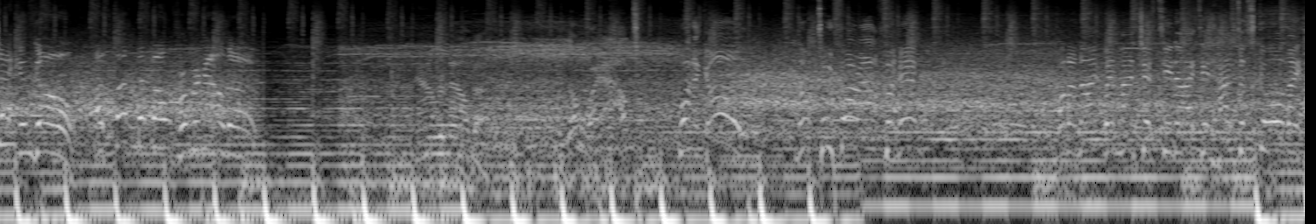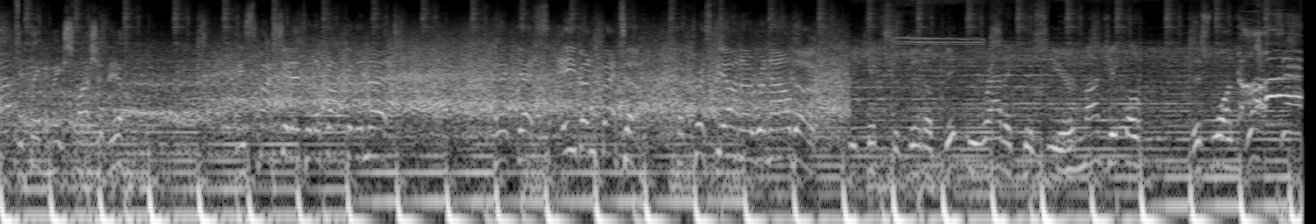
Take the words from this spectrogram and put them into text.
Second goal. A thunderbolt from Ronaldo. Now Ronaldo. Long way out. What a goal! Not too far out for him. What a night when Manchester United had to score. They had Do you think he might smash it there? He smashed it into the back of the net. It gets even better for Cristiano Ronaldo. Free kicks have been a bit erratic this year. Magical. Oh, this one drops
